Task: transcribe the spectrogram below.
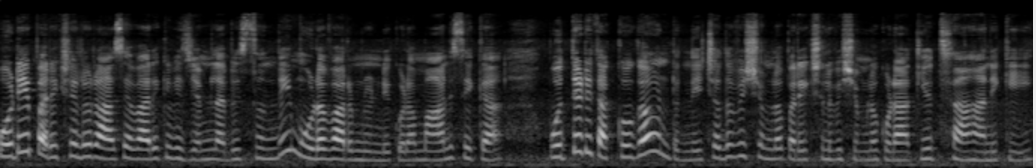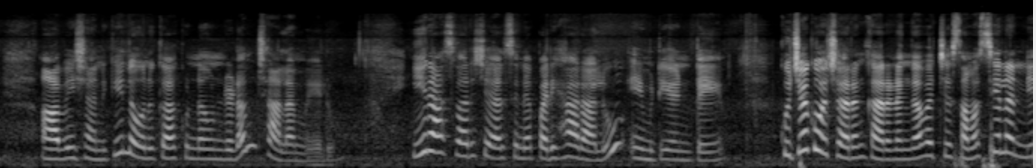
పోటీ పరీక్షలు రాసేవారికి విజయం లభిస్తుంది. మూడో వారం నుండి కూడా మానసిక ఒత్తిడి తక్కువగా ఉంటుంది. చదువు విషయంలో పరీక్షల విషయంలో కూడా అత్యుత్సాహానికి ఆవేశానికి లోను కాకుండా ఉండడం చాలా మేలు. ఈ రాశి వారు చేయాల్సిన పరిహారాలు ఏమిటి అంటే కుజగోచారం కారణంగా వచ్చే సమస్యలన్నీ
